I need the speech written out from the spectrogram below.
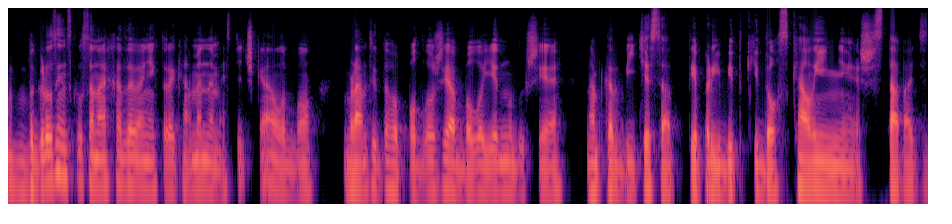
V Gruzínsku sa nachádzajú aj niektoré kamenné mestečka, lebo v rámci toho podložia bolo jednoduchšie napríklad sa tie príbytky do skaly, než stavať z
